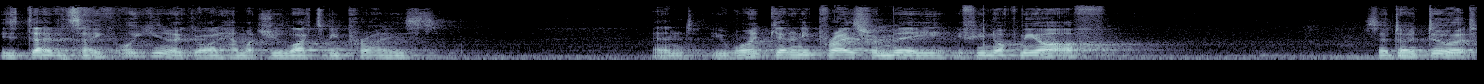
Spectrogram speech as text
Is David saying, Oh, you know, God, how much you like to be praised? And you won't get any praise from me if you knock me off. So don't do it.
